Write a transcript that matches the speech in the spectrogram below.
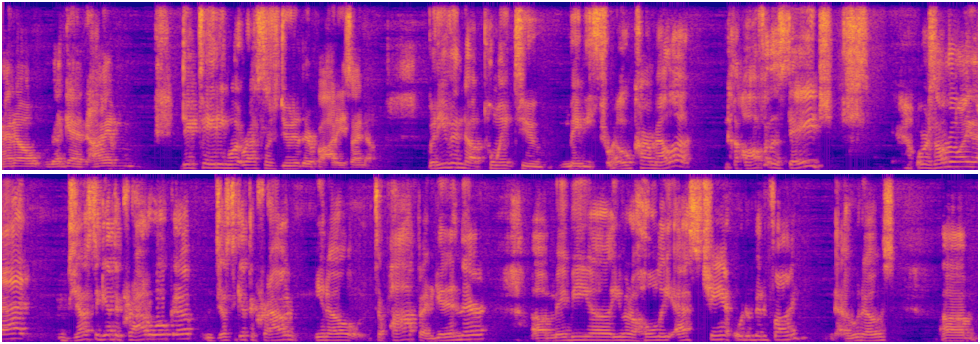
I know, again, I'm dictating what wrestlers do to their bodies. I know, but even a point to maybe throw Carmella off of the stage or something like that just to get the crowd woke up, just to get the crowd, you know, to pop and get in there. Uh, maybe uh, even a holy S chant would have been fine. who knows? Um,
